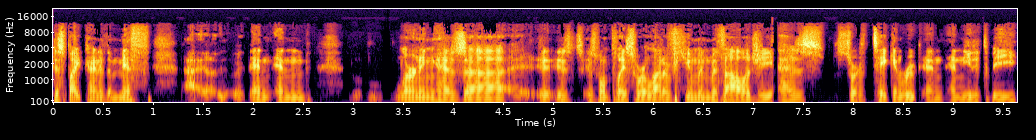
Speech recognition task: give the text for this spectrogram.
despite kind of the myth, uh, and and learning has uh, is is one place where a lot of human mythology has sort of taken root and, and needed to be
